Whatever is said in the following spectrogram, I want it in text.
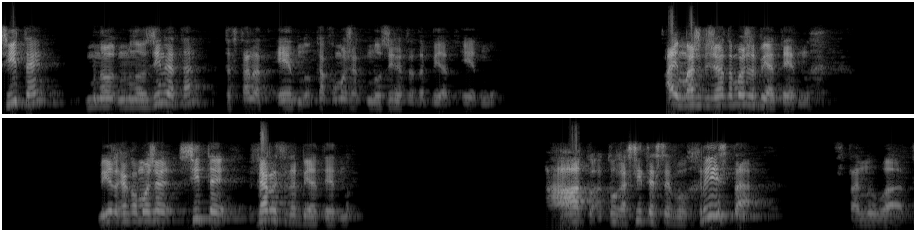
Сите, мнозината да станат едно. Како можат мнозината да бидат едно? Ај, мажите и да жената може да бидат едно. Меѓуто како може сите верници да бидат едно? А кога сите се во Христа стануваат.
